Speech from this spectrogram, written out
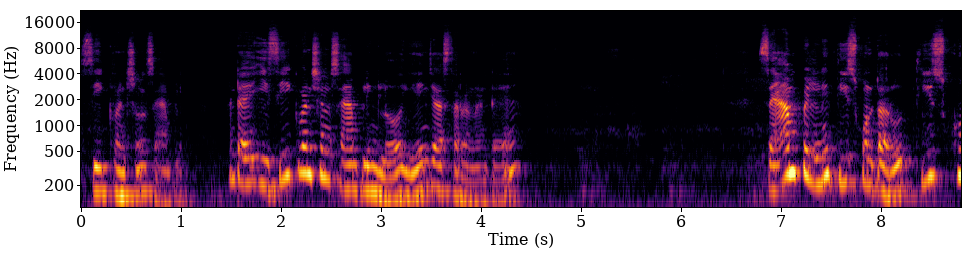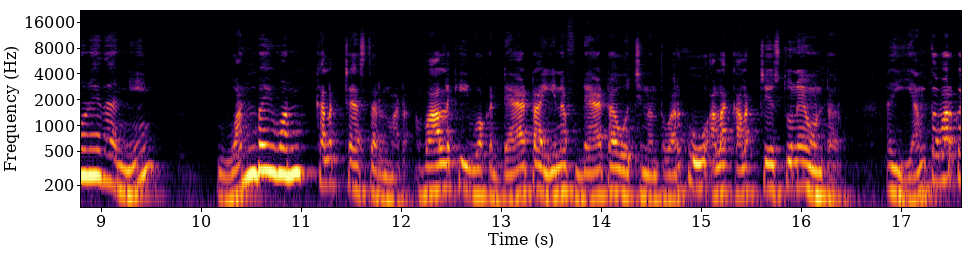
సీక్వెన్షనల్ శాంప్లింగ్ అంటే ఈ సీక్వెన్షనల్ శాంప్లింగ్లో ఏం చేస్తారనంటే శాంపిల్ని తీసుకుంటారు తీసుకునేదాన్ని వన్ బై వన్ కలెక్ట్ చేస్తారనమాట వాళ్ళకి ఒక డేటా ఇనఫ్ డేటా వచ్చినంత వరకు అలా కలెక్ట్ చేస్తూనే ఉంటారు. అది ఎంతవరకు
